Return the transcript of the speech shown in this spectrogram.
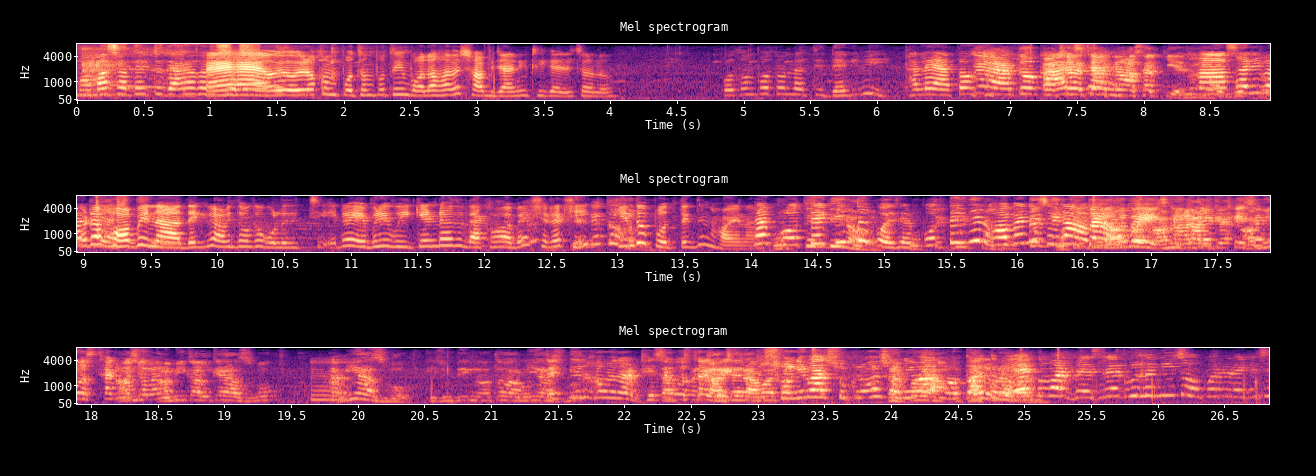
মামার সাথে একটু দেখা করে হ্যাঁ হ্যাঁ ওই ওই রকম প্রথম প্রথমই বলা হবে সব জানি ঠিক আছে চলো। প্রথম প্রথম না তুই দেখবি? তাহলে এত কাছে না না ওটা হবে না দেখবি আমি তোমাকে বলে দিচ্ছি। এটা এভরি উইকেন্ডে হয়তো দেখা হবে সেটা ঠিক কিন্তু প্রত্যেকদিন হয় না। না প্রত্যেকদিন তো বলছে প্রত্যেকদিন হবে না সেটা হবে। আমি কালকে আমি- বসে থাকবে আমি- সবাই। আমি কালকে আসব। আমি আসব কিছুদিন হয়তো আমি আসব। প্রত্যেকদিন হবে না ঠেসে বসে থাকবে। শনিবার শুক্রবার শনিবার এই তোমার ব্রেসলেটগুলো নিচে উপরে রেখেছি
